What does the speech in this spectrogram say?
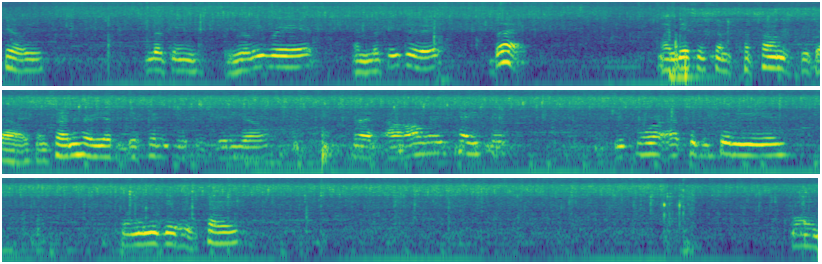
chili's looking really red and looking good, but I'm missing some components, you guys. I'm trying to hurry up and get finished with this video, but I always taste it before I put the chili in. So let me give it a taste. Um,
